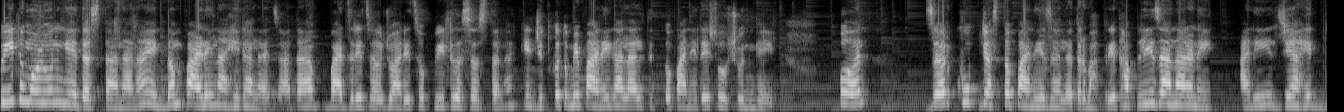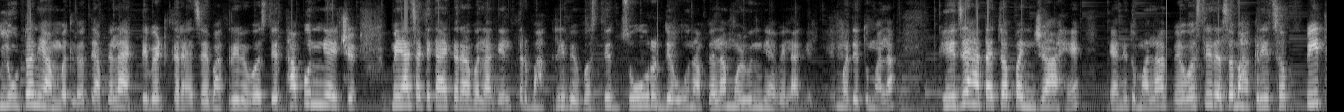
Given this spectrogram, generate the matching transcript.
पीठ मळून घेत असताना ना एकदम पाणी नाही घालायचं. आता बाजरीचं ज्वारीचं पीठ कसं असतं ना की जितकं तुम्ही पाणी घालाल तितकं पाणी ते शोषून घेईल. पण जर खूप जास्त पाणी झालं तर भाकरी थापली जाणार नाही. आणि जे आहे ग्लुटन यामधलं ते आपल्याला ऍक्टिव्हेट करायचं आहे भाकरी व्यवस्थित थापून घ्यायची. मग यासाठी काय करावं लागेल? तर भाकरी व्यवस्थित जोर देऊन आपल्याला मळून घ्यावी लागेल. मध्ये तुम्हाला हे जे हाताच्या पंजा आहे त्याने तुम्हाला व्यवस्थित असं भाकरीचं पीठ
